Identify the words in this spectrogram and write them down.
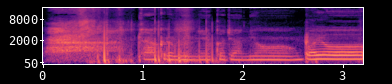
하, 자, 그러면 여기까지 안녕. 봐요.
